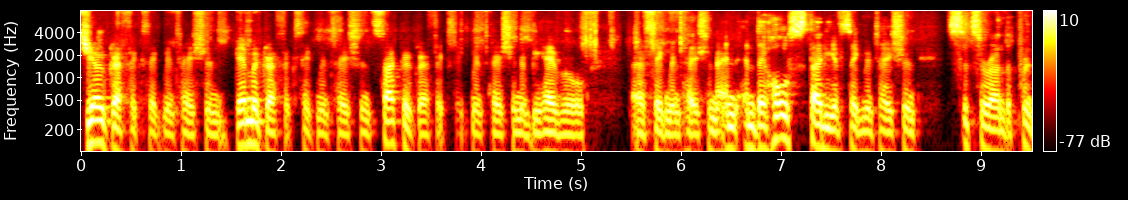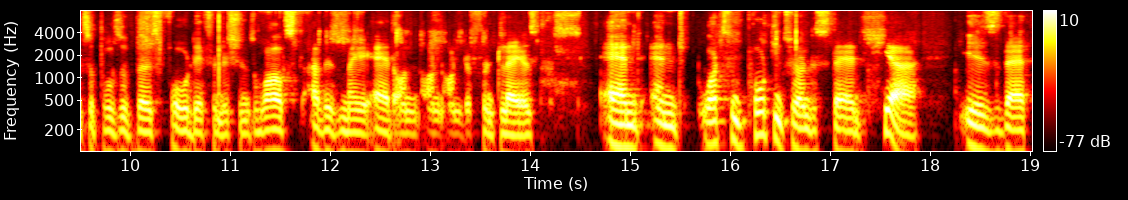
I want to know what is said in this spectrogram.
geographic segmentation, demographic segmentation, psychographic segmentation, and behavioral uh, segmentation. And, and the whole study of segmentation sits around the principles of those four definitions, whilst others may add on, on, on different layers. And, and what's important to understand here is that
